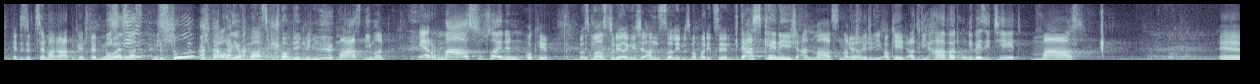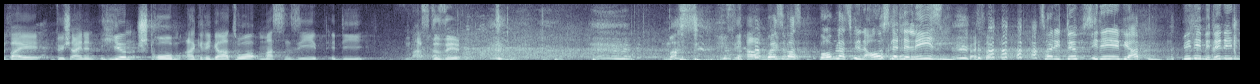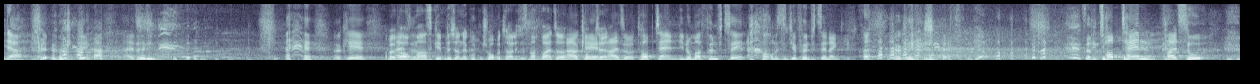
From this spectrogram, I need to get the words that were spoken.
Ich hätte 17 Mal raten können. Ich wäre du was? Miss du? Ich bin auch nicht auf Mars gekommen irgendwie. Maß, niemand. Er maß seinen. Okay. Was machst du dir eigentlich an, Salim? Jetzt mach mal die 10. Das kenne ich, anmaßen, aber Ja, ich würde richtig. nie. Okay, also die Harvard-Universität maß äh, bei, durch einen Hirnstromaggregator massen sie die. Mastesee. Haben Weißt du was? Warum lassen wir den Ausländer lesen? Das war die dümmste Idee, die wir hatten. Wir nehmen den Inder. also die, Okay. Aber er war also, auch maßgeblich an der guten Show beteiligt. Jetzt mach weiter. Ah, Okay, Top 10. also Top 10. Die Nummer 15. Warum sind hier 15 eigentlich? Okay, scheiße. Die Top 10, falls du.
